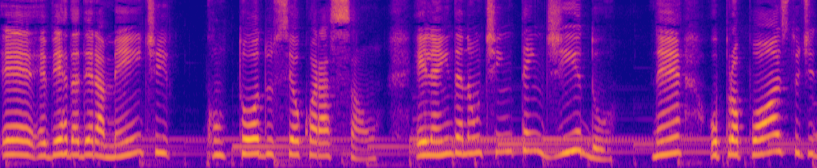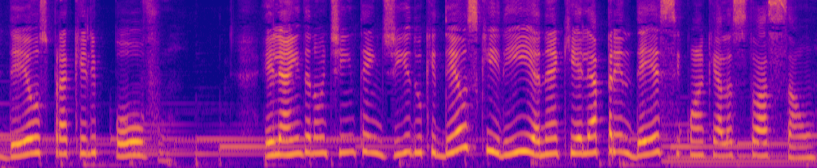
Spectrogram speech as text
é, é verdadeiramente com todo o seu coração. Ele ainda não tinha entendido, né, o propósito de Deus para aquele povo. Ele ainda não tinha entendido o que Deus queria, né, que ele aprendesse com aquela situação.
